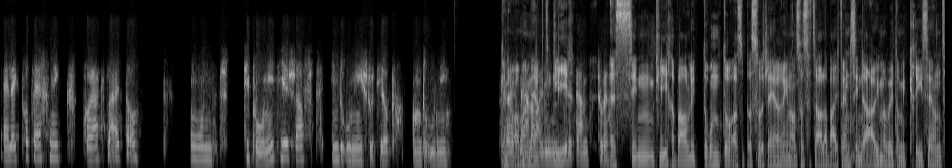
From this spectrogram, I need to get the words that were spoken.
Elektrotechnik Projektleiter und die Pony, die schafft in der Uni, studiert an der Uni. Genau, aber man merkt gleich, es sind gleich ein paar Leute darunter, also so Lehrerinnen und so Sozialarbeiterin sind auch immer wieder mit Krise und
